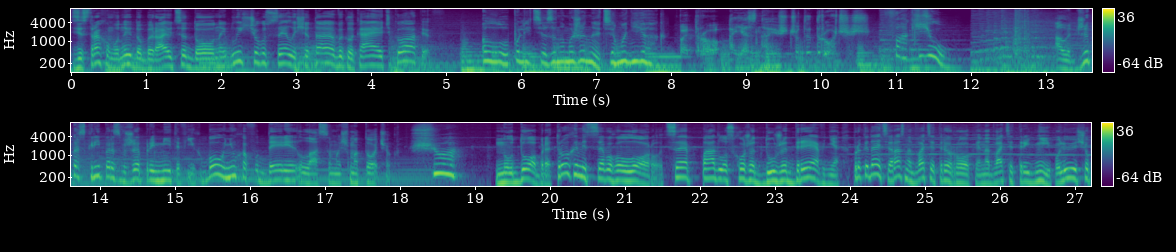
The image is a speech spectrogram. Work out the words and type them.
Зі страхом вони добираються до найближчого селища та викликають копів. Алло, поліція за нами женеться, маніяк. Петро, а я знаю, що ти дрочиш. Fuck you! Але Джиперс Кріперс вже примітив їх, бо унюхав у Дері ласомий шматочок. Що? Ну добре, трохи місцевого лору. Це падло, схоже, дуже древнє. Прокидається раз на 23 роки, на 23 дні, полює, щоб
